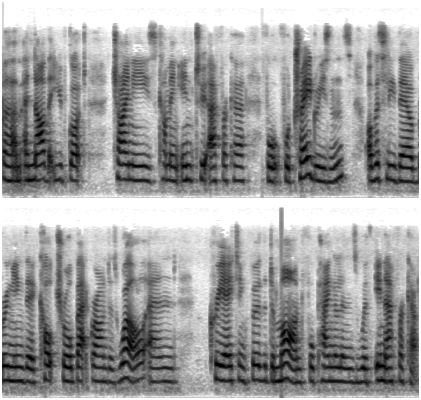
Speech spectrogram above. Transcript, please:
Um, and now that you've got Chinese coming into Africa for, for trade reasons, obviously they're bringing their cultural background as well and creating further demand for pangolins within Africa.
